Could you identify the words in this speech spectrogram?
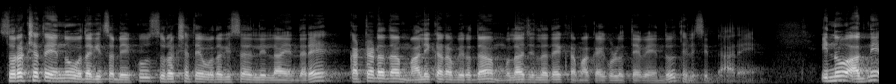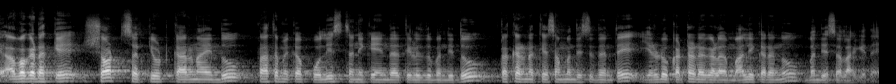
ಸುರಕ್ಷತೆಯನ್ನು ಒದಗಿಸಬೇಕು. ಸುರಕ್ಷತೆ ಒದಗಿಸಲಿಲ್ಲ ಎಂದರೆ, ಕಟ್ಟಡದ ಮಾಲೀಕರ ವಿರುದ್ಧ ಮುಲಾಜಿಲ್ಲದೆ ಕ್ರಮ ಕೈಗೊಳ್ಳುತ್ತೇವೆ ಎಂದು ತಿಳಿಸಿದ್ದಾರೆ. ಇನ್ನು ಅಗ್ನಿ ಅವಘಡಕ್ಕೆ ಶಾರ್ಟ್ ಸರ್ಕ್ಯೂಟ್ ಕಾರಣ ಎಂದು ಪ್ರಾಥಮಿಕ ಪೊಲೀಸ್ ತನಿಖೆಯಿಂದ ತಿಳಿದು ಬಂದಿದ್ದು, ಪ್ರಕರಣಕ್ಕೆ ಸಂಬಂಧಿಸಿದಂತೆ ಎರಡು ಕಟ್ಟಡಗಳ ಮಾಲೀಕರನ್ನು ಬಂಧಿಸಲಾಗಿದೆ.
